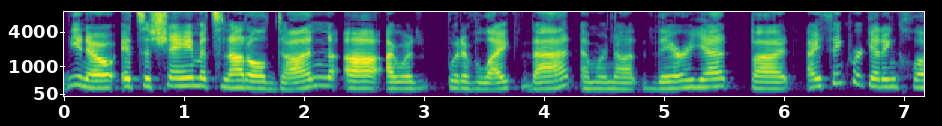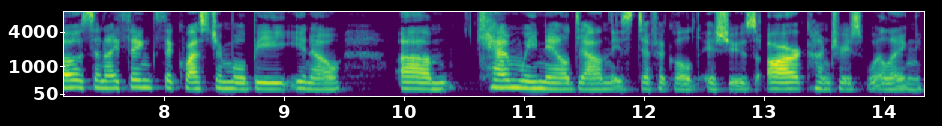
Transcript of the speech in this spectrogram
you know, it's a shame it's not all done. Uh, I would would have liked that, and we're not there yet. But I think we're getting close, and I think the question will be, you know, um, can we nail down these difficult issues? Are countries willing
